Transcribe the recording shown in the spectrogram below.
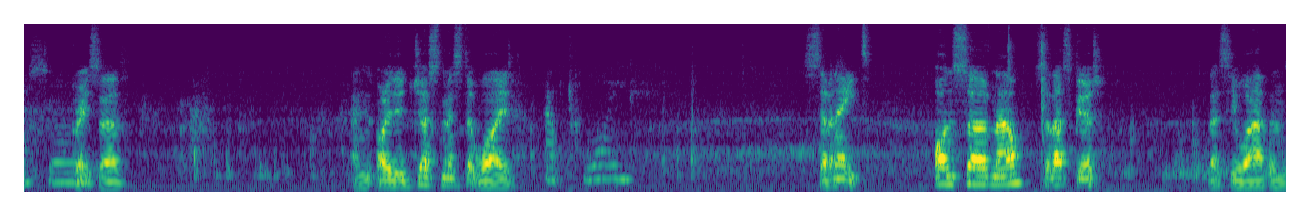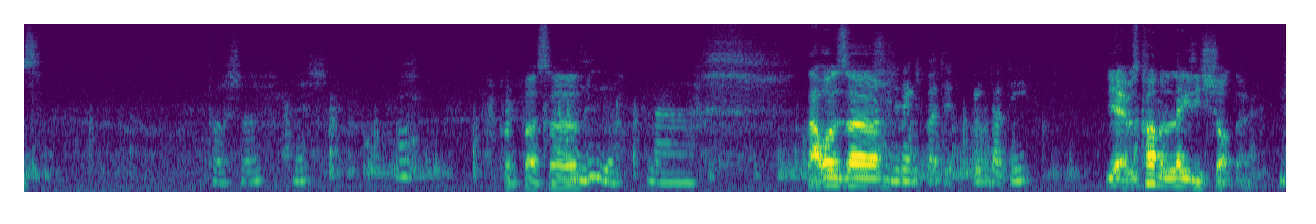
Nice. Uh, Great serve. And Ollie just missed it wide. Out wide. 7 8. On serve now, so that's good. Let's see what happens. First serve. Miss. Oh. Great first serve. Hallelujah. Nah. That was, uh, she didn't expect it being that deep. yeah, it was kind of a lazy shot though.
